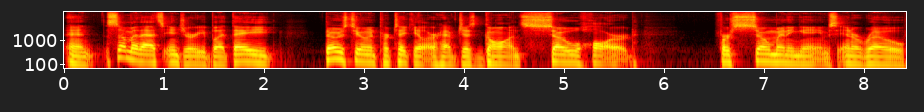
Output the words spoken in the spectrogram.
And some of that's injury, but they those two in particular have just gone so hard for so many games in a row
